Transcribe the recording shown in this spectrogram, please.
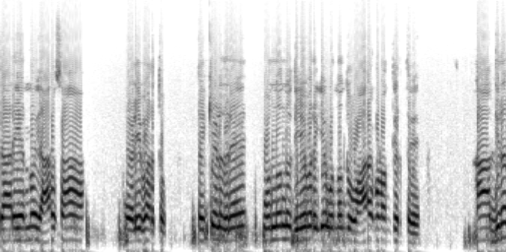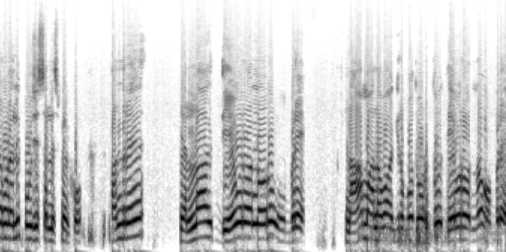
ದಾರಿಯನ್ನು ಯಾರು ಸಹ ಎಳಿಬಾರ್ದು. ಏಕೆ ಹೇಳಿದ್ರೆ ಒಂದೊಂದು ದೇವರಿಗೆ ಒಂದೊಂದು ವಾರಗಳು ಅಂತ ಇರ್ತವೆ ಆ ದಿನಗಳಲ್ಲಿ ಪೂಜೆ ಸಲ್ಲಿಸ್ಬೇಕು. ಅಂದ್ರೆ ಎಲ್ಲಾ ದೇವರು ಅನ್ನೋರು ಒಬ್ರೇ. ನಾಮ ಹಲವಾಗಿರ್ಬೋದು ಹೊರತು ದೇವರು ಅನ್ನೋ ಒಬ್ರೇ.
